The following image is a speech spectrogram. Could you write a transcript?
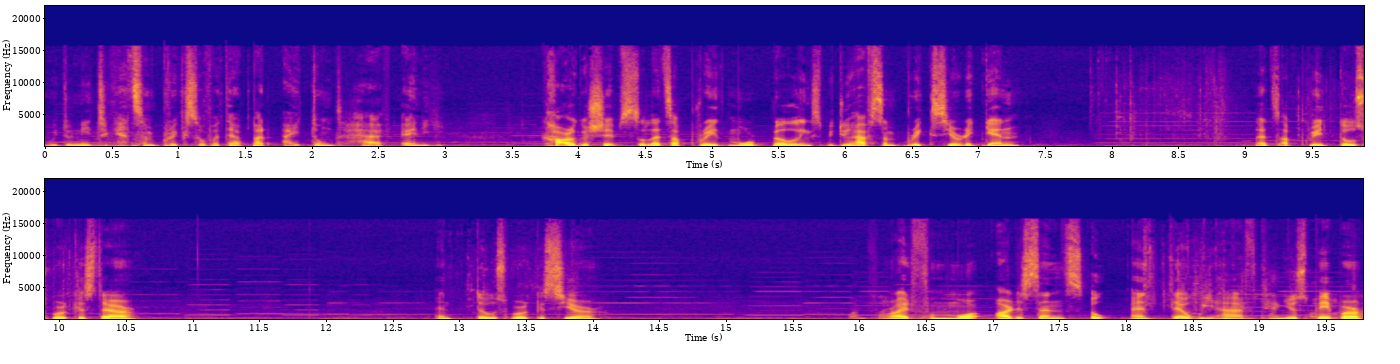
we do need to get some bricks over there, but I don't have any cargo ships. So let's upgrade more buildings. We do have some bricks here again. Let's upgrade those workers there. And those workers here. Right, for more artisans. Oh, and there we have the newspaper.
